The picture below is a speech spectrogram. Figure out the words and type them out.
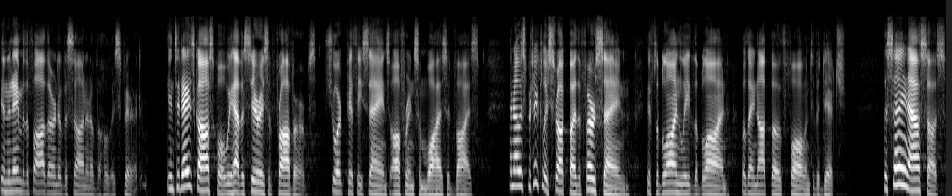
In the name of the Father, and of the Son, and of the Holy Spirit. In today's Gospel, we have a series of proverbs, short, pithy sayings offering some wise advice. And I was particularly struck by the first saying If the blind lead the blind, will they not both fall into the ditch? The saying asks us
